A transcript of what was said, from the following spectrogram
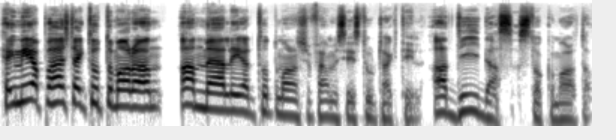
Häng med på hashtag Totomaran, anmäl er Totomaran25. Vi säger stort tack till Adidas Stockholm Marathon.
